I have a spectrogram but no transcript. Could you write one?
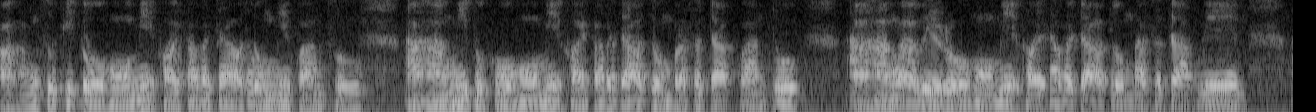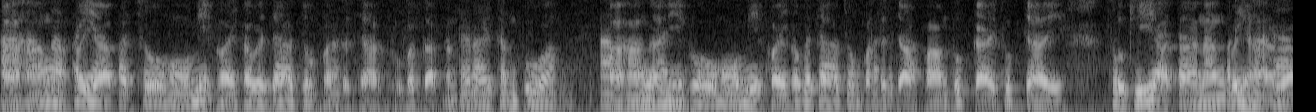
อาหังสุขิโตโหมิขอให้ข้าพเจ้าจงมีความสุขอาหังนิทุโขโหมิขอให้ข้าพเจ้าจงปราศจากความทุกข์อาหังอเวโรโหมิขอให้ข้าพเจ้าจงปราศจากเวรอาหังอพยาปัชโชโหมิขอให้ข้าพเจ้าจงปราศจากอุปสรรคอันตรายทั้งปวง อาหังอานิโกโหมิขอให้ข้าพเจ้าจงปราศจากความทุกข์กายทุกข์ใจ สุขียาตานังปริหารา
